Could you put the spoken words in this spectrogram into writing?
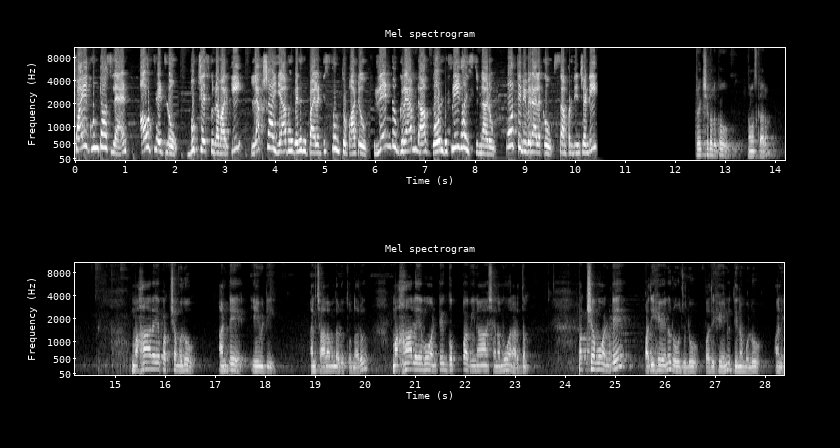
ఫైవ్ గుంటాస్ ల్యాండ్ అవుట్ రేట్లో బుక్ చేసుకున్న వారికి లక్షా యాభై వేల రూపాయల డిస్కౌంట్తో పాటు రెండు గ్రాముల గోల్డ్ ఫ్రీగా ఇస్తున్నారు. పూర్తి వివరాలకు సంప్రదించండి. ప్రేక్షకులకు నమస్కారం. మహాలయ పక్షములు అంటే ఏమిటి అని చాలామంది అడుగుతున్నారు. మహాలయము అంటే గొప్ప వినాశనము అని అర్థం. పక్షము అంటే పదిహేను రోజులు పదిహేను దినములు అని.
